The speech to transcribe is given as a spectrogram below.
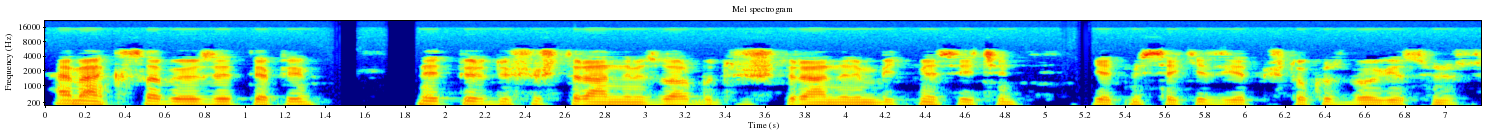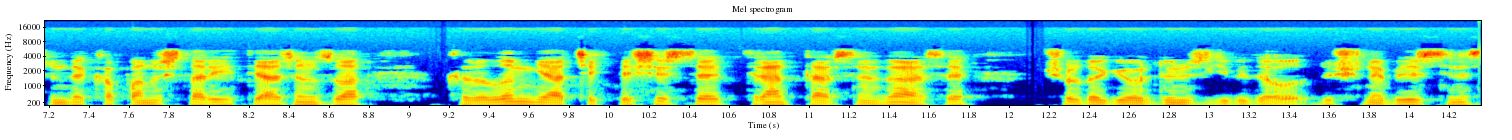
Hemen kısa bir özet yapayım. Net bir düşüş trendimiz var. Bu düşüş trendinin bitmesi için 78-79 bölgesinin üstünde kapanışlara ihtiyacımız var. Kırılım gerçekleşirse, trend tersine dönerse şurada gördüğünüz gibi de düşünebilirsiniz.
